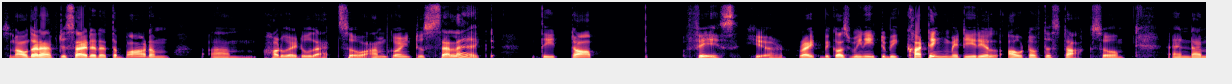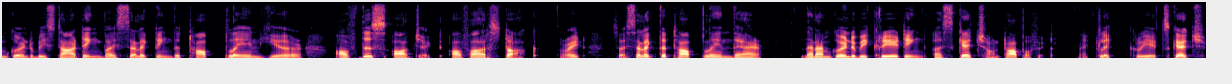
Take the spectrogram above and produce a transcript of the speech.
so now that I've decided at the bottom, um, how do I do that? So I'm going to select the top face here, right? Because we need to be cutting material out of the stock. So, and I'm going to be starting by selecting the top plane here of this object of our stock, right? So I select the top plane there. Then I'm going to be creating a sketch on top of it. I click create sketch.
